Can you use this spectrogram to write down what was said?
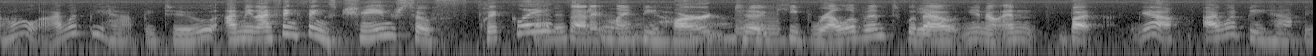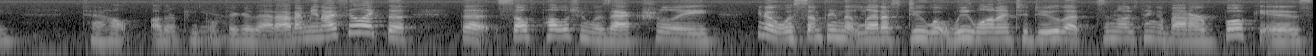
Oh, I would be happy to. I mean, I think things change so f- quickly That that, is it might be hard to mm-hmm. keep relevant without, you know, and, but yeah, I would be happy to help other people Yeah. figure that out. I mean, I feel like the, the self-publishing was actually, you know, it was something that let us do what we wanted to do. That's another thing about our book is,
